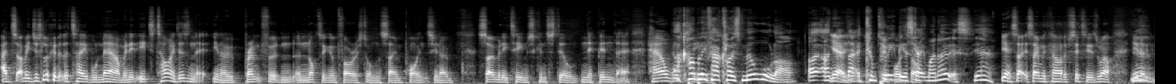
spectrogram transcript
and so, I mean, just looking at the table now, I mean, it, it's tied, isn't it? You know, Brentford and, and, Nottingham Forest on the same points. You know, so many teams can still nip in there. How I can't teams... believe how close Millwall are. I, I, yeah, that yeah, completely escaped off. my notice. Yeah, yeah. So, same with Cardiff City as well. You yeah. know,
